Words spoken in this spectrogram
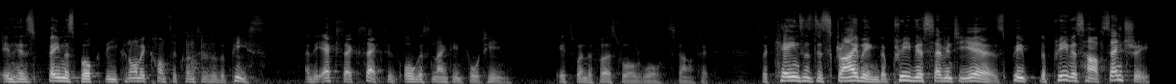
in his famous book, The Economic Consequences of the Peace. And the XXX is August 1914. It's when the First World War started. So Keynes is describing the previous 70 years, pre the previous half century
